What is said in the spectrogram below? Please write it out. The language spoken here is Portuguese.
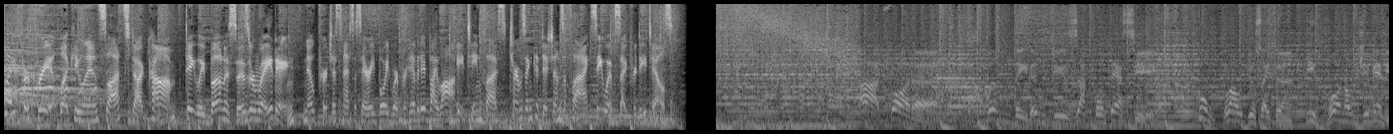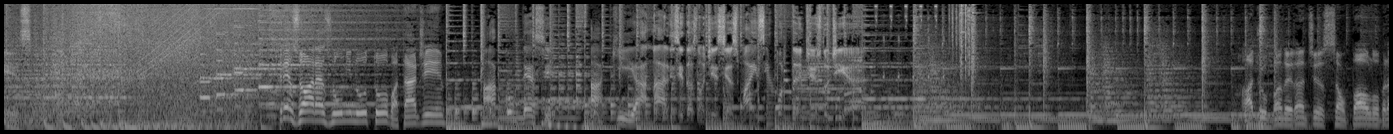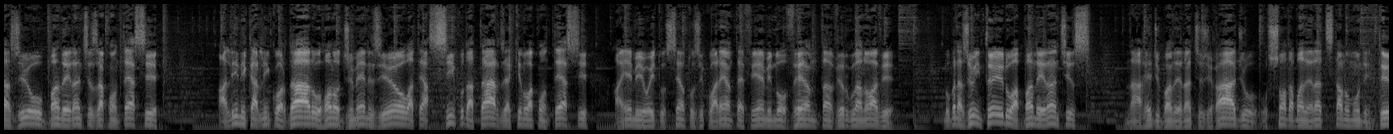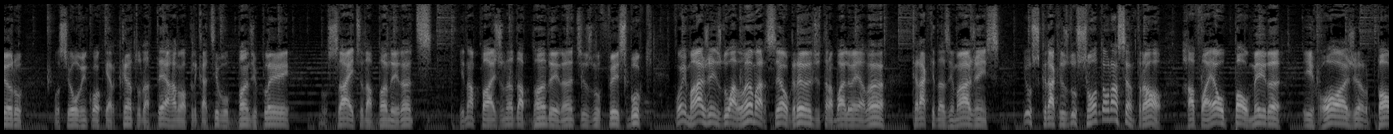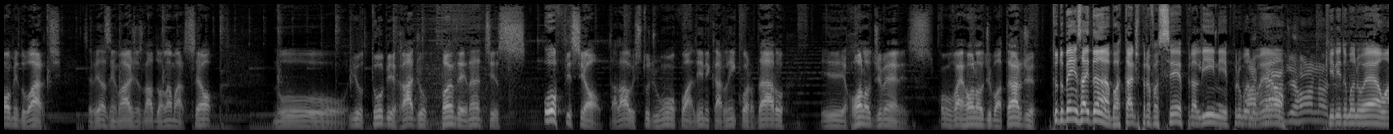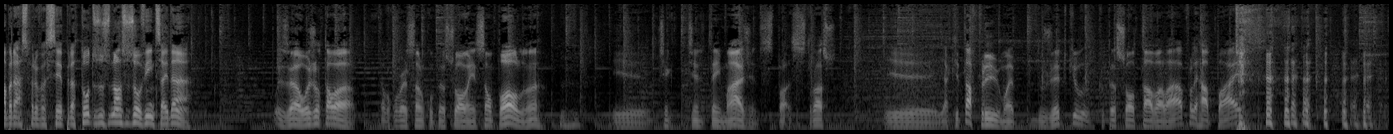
Play for free at LuckyLandSlots.com. Daily bonuses are waiting. No purchase necessary. Void where prohibited by law. 18 plus. Terms and conditions apply. See website for details. Agora, Bandeirantes acontece com Cláudio Zaidan e Ronald Jimenez. Três horas, um minuto. Boa tarde. Acontece. Aqui a análise das notícias mais importantes do dia. Rádio Bandeirantes, São Paulo, Brasil. Bandeirantes acontece. Aline Carlin Cordaro, Ronald Jimenez e eu, até às 5 da tarde aqui no Acontece, AM 840 FM 90,9. No Brasil inteiro, a Bandeirantes, na rede Bandeirantes de rádio, o som da Bandeirantes está no mundo inteiro. Você ouve em qualquer canto da terra no aplicativo Bandplay, no site da Bandeirantes e na página da Bandeirantes no Facebook, com imagens do Alain Marcel, grande trabalho aí, Alain, craque das imagens. E os craques do som estão na central, Rafael Palmeira e Roger Palme Duarte. Você vê as imagens lá do Alain Marcel no YouTube Rádio Bandeirantes Oficial. Tá lá o Estúdio 1 com a Aline Carlin Cordaro e Ronald Jimenez. Como vai, Ronald? Boa tarde. Tudo bem, Zaidan? Boa tarde para você, para Aline, para o Manuel. tarde, Ronald. Querido Manuel, um abraço para você, para todos os nossos ouvintes, Zaidan. Pois é, hoje eu tava, tava conversando com o pessoal em São Paulo, né? E tinha, tinha de ter imagens, esses troços. E, e aqui tá frio, mas do jeito que o, que o pessoal tava lá, eu falei, rapaz.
